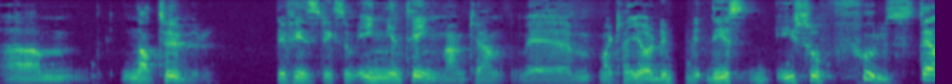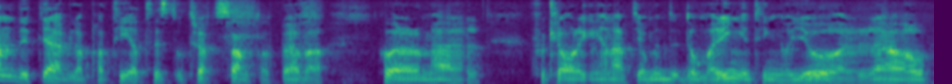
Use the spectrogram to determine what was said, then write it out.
um, natur det finns liksom ingenting man kan, eh, man kan göra. Det, det, är, så fullständigt jävla patetiskt och tröttsamt att behöva höra de här förklaringarna att ja, men de har ingenting att göra. Och,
